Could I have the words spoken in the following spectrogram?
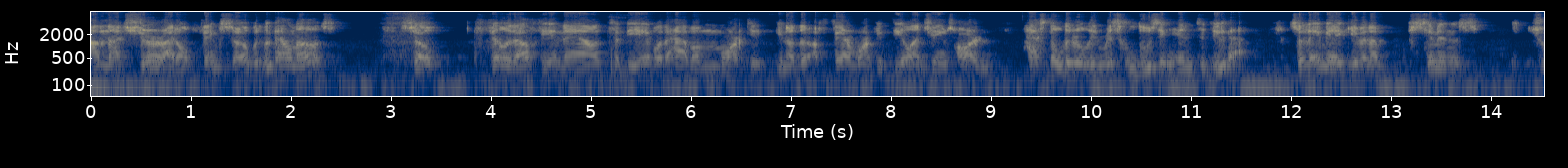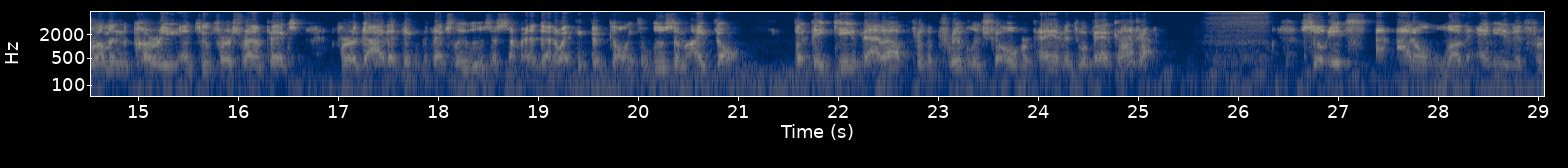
I'm not sure. I don't think so, but who the hell knows? So Philadelphia now to be able to have a market, you know, the, a fair market deal on James Harden has to literally risk losing him to do that. So they may have given up Simmons, Drummond, Curry, and two first round picks for a guy that they can potentially lose this summer. And do I think they're going to lose him? I don't. But they gave that up for the privilege to overpay him into a bad contract. So it's I don't love any of it for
